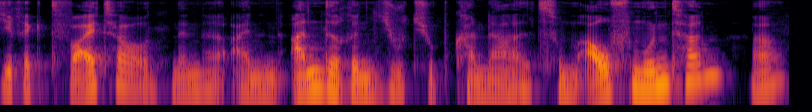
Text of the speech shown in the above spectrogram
direkt weiter und nenne einen anderen YouTube-Kanal zum Aufmuntern. Ja.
